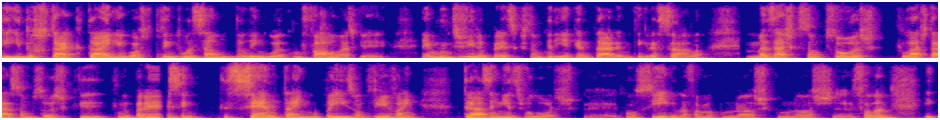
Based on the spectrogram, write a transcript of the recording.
e, do sotaque que tem, eu gosto da intuação da língua como falam, acho que é, é muito gira, parece que estão um bocadinho a cantar, é muito engraçado. Mas acho que são pessoas que lá está, são pessoas que, que me parecem que sentem o país onde vivem, trazem esses valores uh, consigo, na forma como nós, como nós uh, falamos, e,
